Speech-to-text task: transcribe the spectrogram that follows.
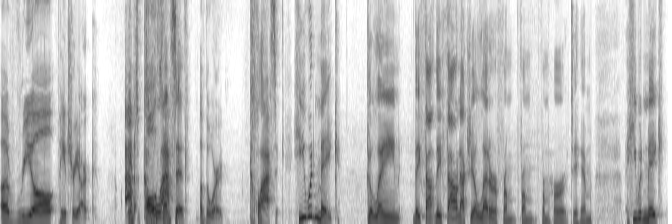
a real patriarch in all classic. senses of the word. classic. He would make Ghislaine. They found they found actually a letter from from from her to him. He would make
